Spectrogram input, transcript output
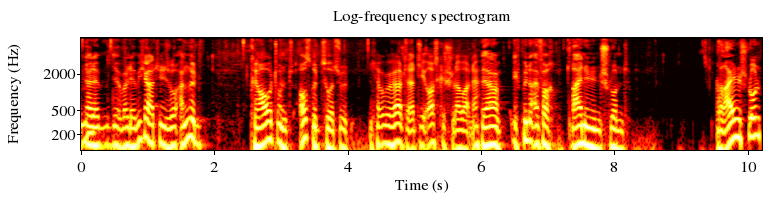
Ja, der, der, weil der Micha hat die so angekaut und ausgezurzelt. Ich habe gehört, er hat die ausgeschlabbert, ne? Ja, ich bin einfach rein in den Schlund. Rein Schlund.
